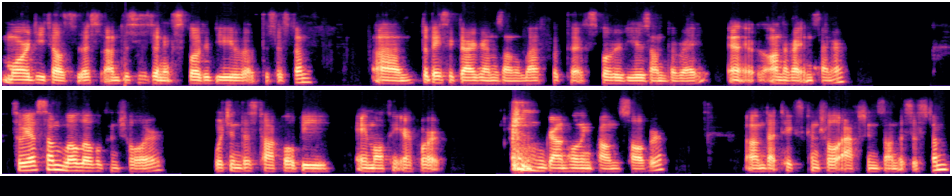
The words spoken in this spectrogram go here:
more details to this, um, this is an exploded view of the system. Um, the basic diagram is on the left with the exploded views on the right, uh, on the right and center. So we have some low-level controller, which in this talk will be a multi-airport ground holding problem solver um, that takes control actions on the system.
